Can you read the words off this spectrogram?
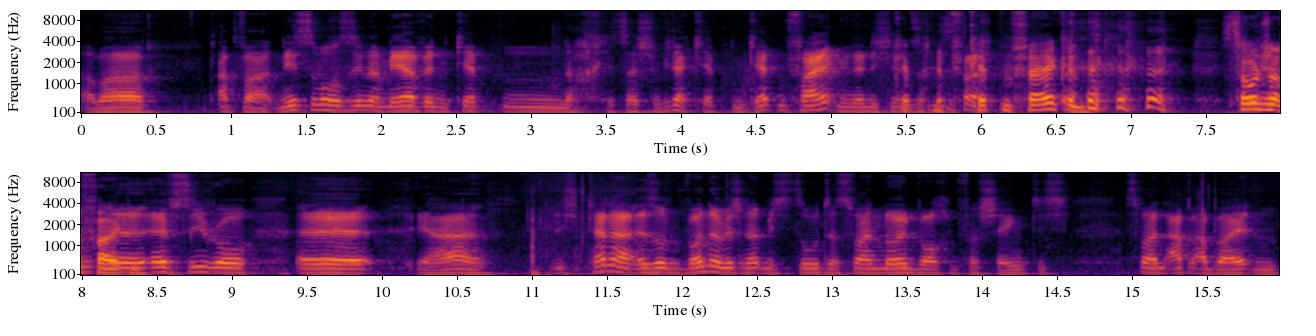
aber abwarten. Nächste Woche sehen wir mehr, wenn Captain. Ach, jetzt sag ich schon wieder Captain. Captain Falcon, nenne ich ihn Captain, jetzt Captain Falcon. Soldier Falcon. Äh, F-Zero. Äh, ja, ich kann da. Also, WandaVision hat mich so. Das waren neun Wochen verschenkt. Ich, es war ein Abarbeiten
